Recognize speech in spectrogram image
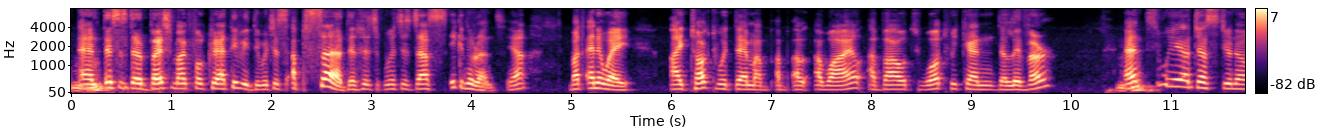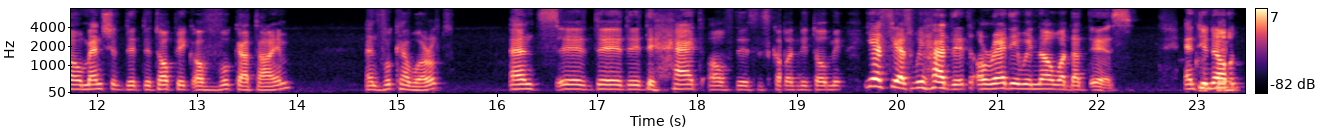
Mm-hmm. And this is their benchmark for creativity, which is absurd, which is, which is just ignorant. Yeah. But anyway, I talked with them a, a, a while about what we can deliver Mm-hmm. And we are just, you know, mentioned the, the topic of VUCA time and VUCA world. And uh, the, the, the head of this, this company told me, yes, yes, we had it already. We know what that is. And, you okay. know,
